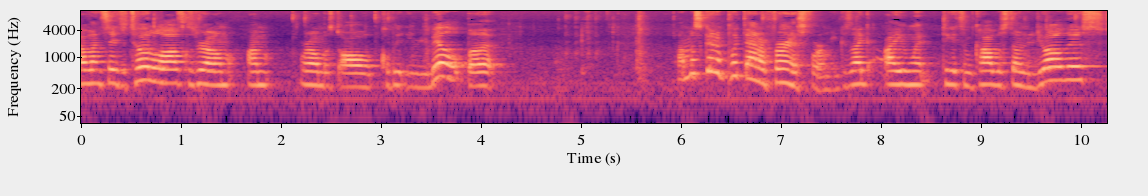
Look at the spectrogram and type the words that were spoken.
I wouldn't say it's a total loss because we're, um, we're almost all completely rebuilt, but I'm just going to put down a furnace for me because I, I went to get some cobblestone to do all this.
